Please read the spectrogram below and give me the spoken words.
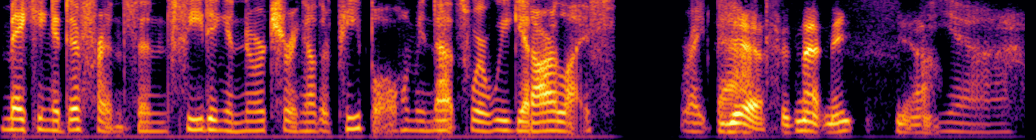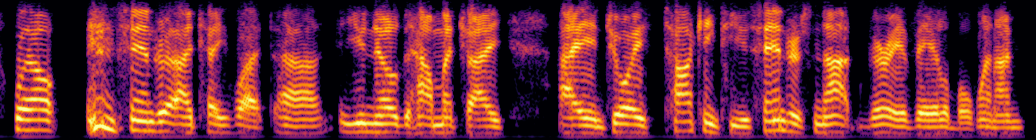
making a difference and feeding and nurturing other people, I mean, that's where we get our life right back. Yes, isn't that neat? Yeah. Yeah. Well, Sandra, I tell you what, uh, you know how much I I enjoy talking to you. Sandra's not very available when I'm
